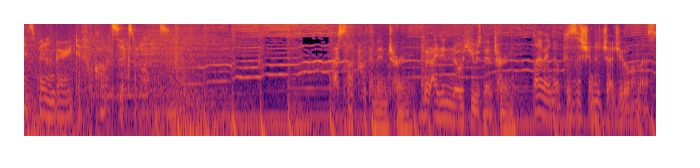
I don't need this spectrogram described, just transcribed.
It's been a very difficult six months. I slept with an intern, but I didn't know she was an intern. I'm in no position to judge you on this.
